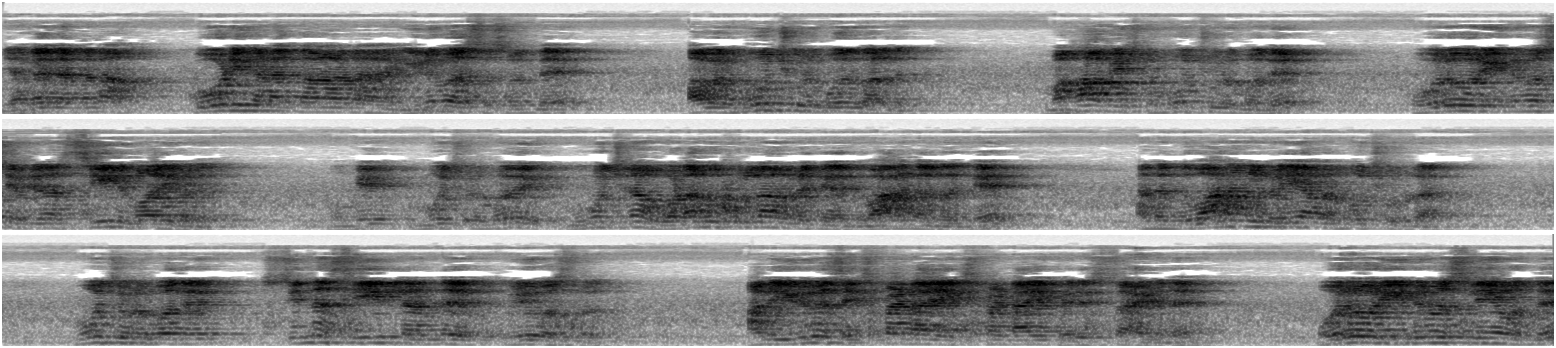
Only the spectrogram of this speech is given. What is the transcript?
ஜெகத் அண்டனா கோடிக்கணக்கான யூனிவர்சஸ் வந்து அவர் மூச்சு விடும்போது வருது. மகாவிஷ்ணு மூச்சு விடும்போது ஒரு ஒரு யூனிவர்ஸ் எப்படின்னா சீடு மாதிரி வருது. ஓகே மூச்சு விடும்போது மூச்சுனா உடம்பு ஃபுல்லா அவருக்கு துவாரங்கள் இருக்கு. அந்த துவாரங்கள் வழியா அவர் மூச்சு விடுறாரு. மூச்சு விடும்போது சின்ன சீட்ல இருந்து யூனிவர்ஸ் வருது. அந்த யூனிவர்ஸ் எக்ஸ்பேண்ட் ஆகி எக்ஸ்பேண்ட் ஆகி பெருசாக ஆயிடுது. ஒரு ஒரு யூனிவர்ஸ்லயும் வந்து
